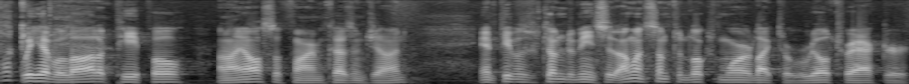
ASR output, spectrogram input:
Oh, we have a lot of people, and I also farm cousin John, and people come to me and say, "I want something that looks more like the real tractor."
